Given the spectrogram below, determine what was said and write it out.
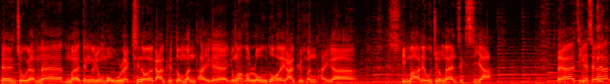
有人做人咧，唔係一定要用武力先可以解決到問題嘅，用下個腦都可以解決問題㗎。點啊？你好中意呃人食屎啊？嚟啊，自己食啊！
